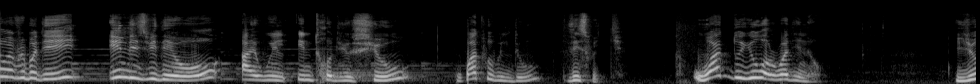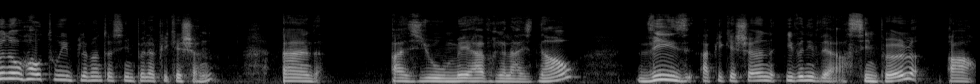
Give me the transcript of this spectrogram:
everybody, in this video I will introduce you what we will do this week. What do you already know? You know how to implement a simple application and as you may have realized now, these applications, even if they are simple, are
